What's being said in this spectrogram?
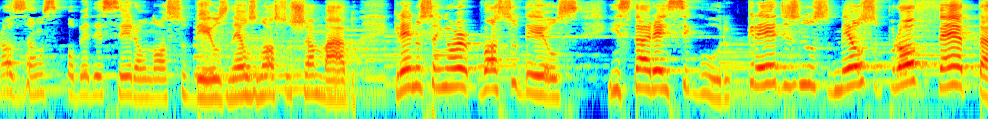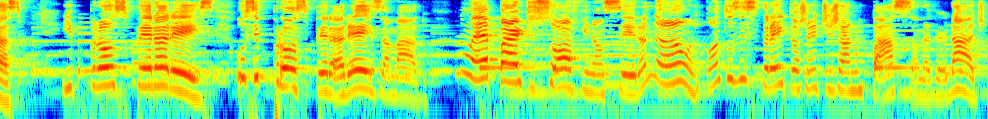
nós vamos obedecer ao nosso Deus, né? Os nossos chamados. Crê no Senhor vosso Deus e estareis seguro. Credes nos meus profetas e prosperareis. O se prosperareis, amado, não é parte só financeira, não. Quantos estreitos a gente já não passa, não é verdade?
